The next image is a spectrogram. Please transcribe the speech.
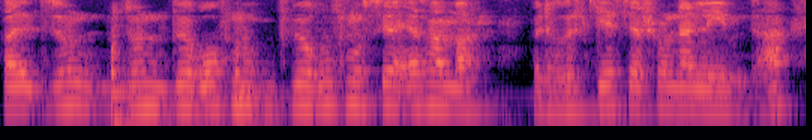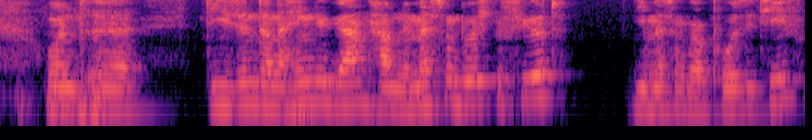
weil so ein, so ein Beruf, Beruf musst du ja erstmal machen, weil du riskierst ja schon dein Leben da. Und äh, die sind dann da hingegangen, haben eine Messung durchgeführt. Die Messung war positiv.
